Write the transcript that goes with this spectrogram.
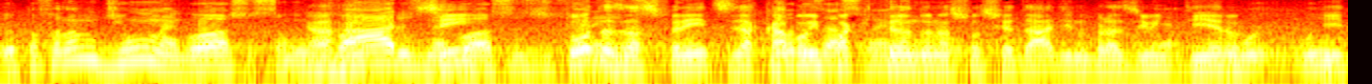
eu estou falando de um negócio, são uhum, vários sim, negócios diferentes. Todas as frentes acabam impactando frentes, na né? sociedade no Brasil é, inteiro. O, o e é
